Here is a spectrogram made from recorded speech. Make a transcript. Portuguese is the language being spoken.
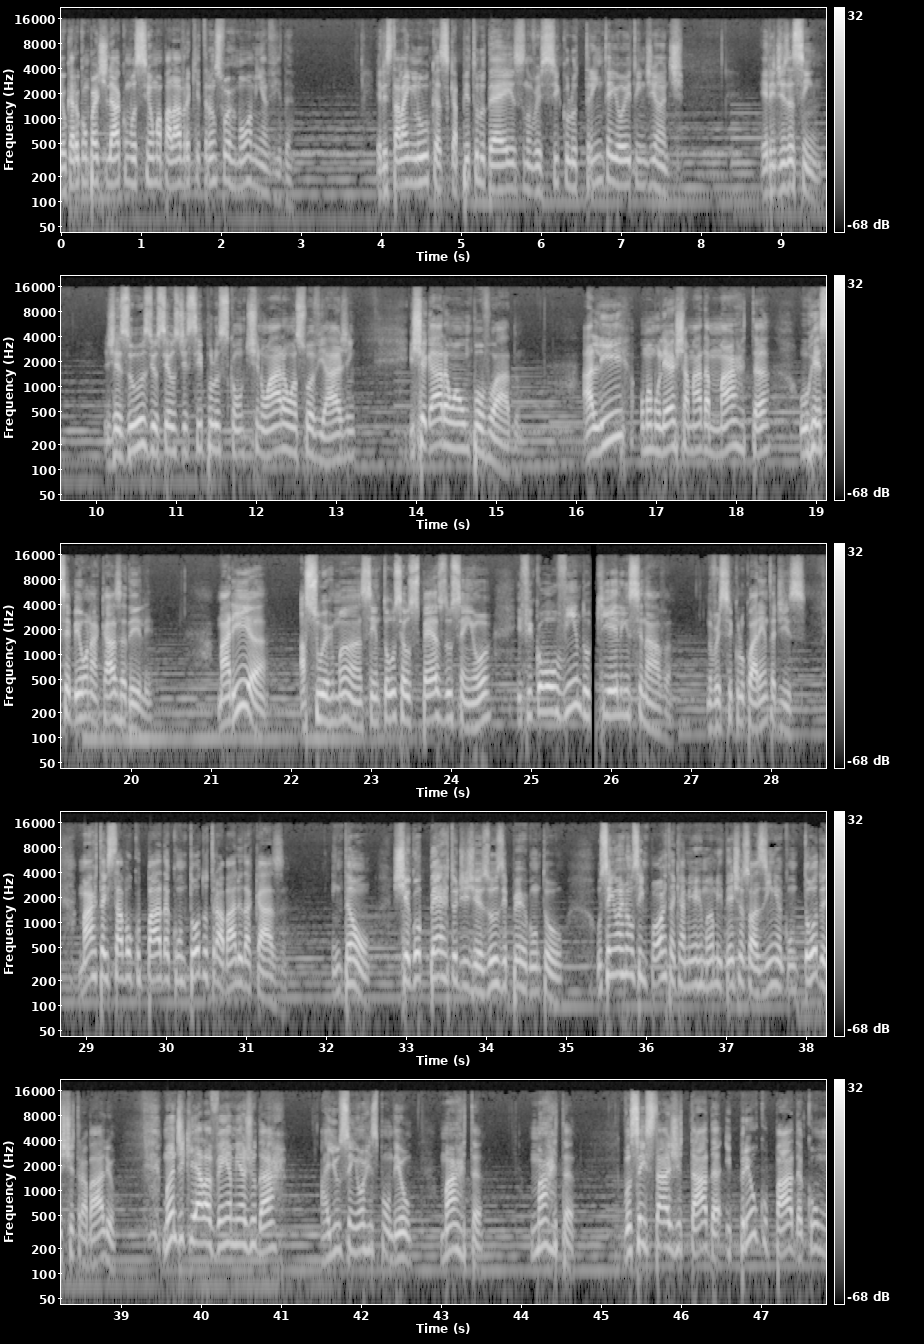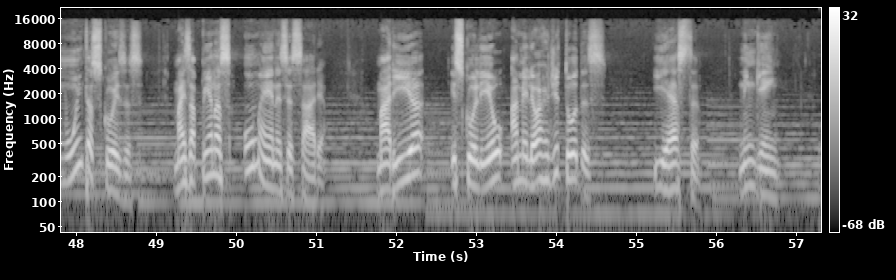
E eu quero compartilhar com você uma palavra que transformou a minha vida. Ele está lá em Lucas, capítulo 10, no versículo 38 em diante. Ele diz assim: Jesus e os seus discípulos continuaram a sua viagem e chegaram a um povoado. Ali, uma mulher chamada Marta o recebeu na casa dele. Maria, a sua irmã, sentou-se aos pés do Senhor e ficou ouvindo o que ele ensinava. No versículo 40 diz: Marta estava ocupada com todo o trabalho da casa. Então, chegou perto de Jesus e perguntou: O Senhor não se importa que a minha irmã me deixe sozinha com todo este trabalho? Mande que ela venha me ajudar. Aí o Senhor respondeu: Marta, Marta, você está agitada e preocupada com muitas coisas, mas apenas uma é necessária. Maria escolheu a melhor de todas, e esta ninguém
